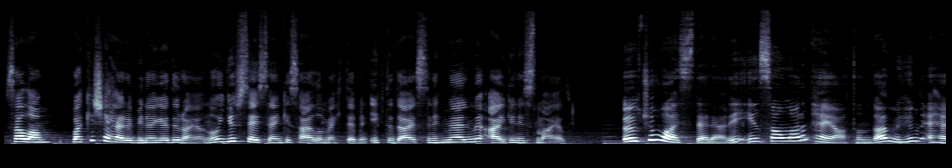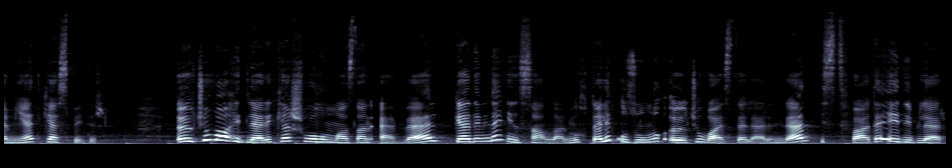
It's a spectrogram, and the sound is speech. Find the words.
Salam, Bakı şəhəri Binəqədi rayonu 182 saylı məktəbin ibtidai sinif müəllimi Aygün İsmayıl. Ölçü vasitələri insanların həyatında mühüm əhəmiyyət kəsb edir. Ölçü vahidləri kəşf olunmazdan əvvəl qədimdə insanlar müxtəlif uzunluq ölçü vasitələrindən istifadə ediblər.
